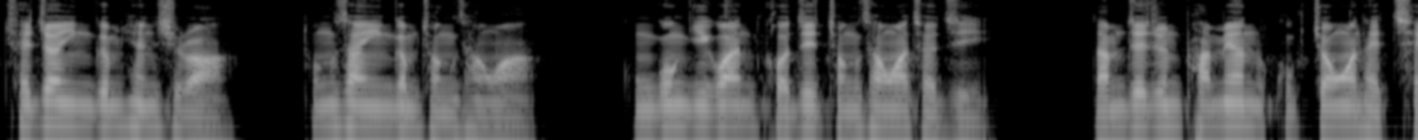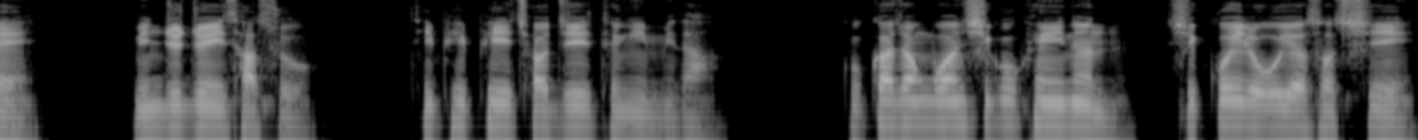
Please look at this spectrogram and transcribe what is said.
최저임금 현실화, 통상임금 정상화, 공공기관 거짓 정상화 저지, 남재준 파면 국정원 해체, 민주주의 사수, TPP 저지 등입니다. 국가정보원 시국회의는 19일 오후 6시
